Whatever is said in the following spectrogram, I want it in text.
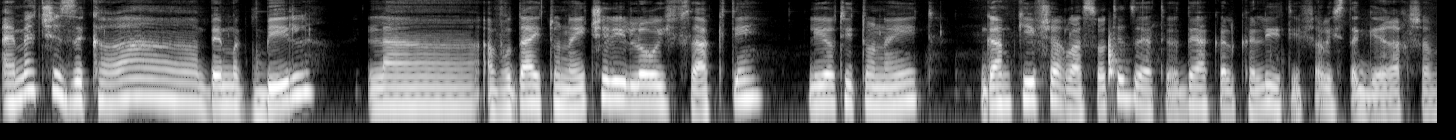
האמת שזה קרה במקביל, לעבודה העיתונאית שלי לא הפסקתי להיות עיתונאית, גם כי אי אפשר לעשות את זה, אתה יודע, כלכלית, אי אפשר להסתגר עכשיו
